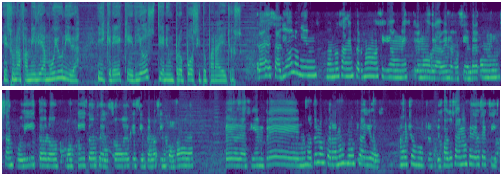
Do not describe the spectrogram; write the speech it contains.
Es una familia muy unida y cree que Dios tiene un propósito para ellos. Gracias a Dios niños no nos han enfermado así a un extremo grave, no, siempre con un zancudito, los mosquitos, el sol que siempre nos incomoda, pero de siempre nosotros nos cerramos mucho a Dios mucho, mucho. Nosotros sabemos que Dios existe.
